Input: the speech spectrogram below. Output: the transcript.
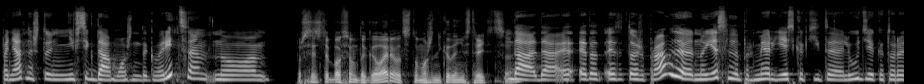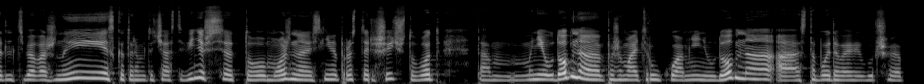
Понятно, что не всегда можно договориться, но Просто если обо всем договариваться, то можно никогда не встретиться. Да, да, э, это, это тоже правда, но если, например, есть какие-то люди, которые для тебя важны, с которыми ты часто видишься, то можно с ними просто решить, что вот там мне удобно пожимать руку, а мне неудобно, а с тобой давай лучше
